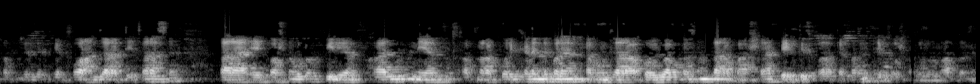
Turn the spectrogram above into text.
ছাত্রীদেরকে পড়ান যারা টিচার আছেন, তারা এই প্রশ্নগুলো পিডিএফ ফাইল নিয়ে আপনারা পরীক্ষা নিতে পারেন এবং যারা অভিভাবক আছেন, তারা বাসায় প্র্যাকটিস করাতে পারেন এই প্রশ্নগুলোর মাধ্যমে।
